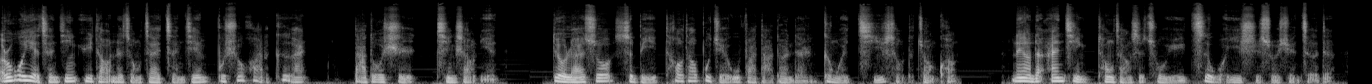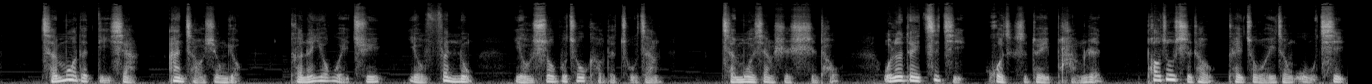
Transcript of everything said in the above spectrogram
而我也曾经遇到那种在诊间不说话的个案，大多是青少年，对我来说是比滔滔不绝、无法打断的人更为棘手的状况。那样的安静通常是出于自我意识所选择的。沉默的底下暗潮汹涌，可能有委屈、有愤怒、有说不出口的主张。沉默像是石头，无论对自己或者是对旁人，抛出石头可以作为一种武器，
